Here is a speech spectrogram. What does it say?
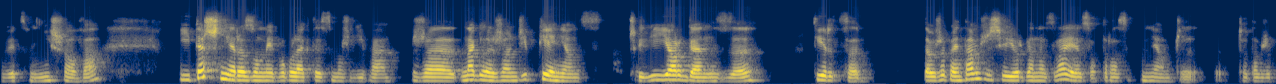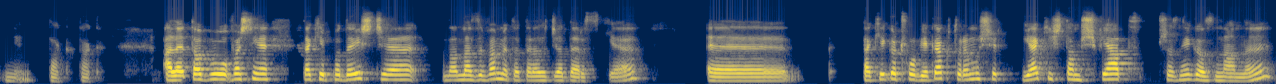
powiedzmy, niszowa. I też nie rozumie w ogóle, jak to jest możliwe, że nagle rządzi pieniądz, czyli Jorgen z Tirce. Dobrze pamiętam, że się Jurga nazywa? Jezu, teraz zapomniałam, czy, czy dobrze, nie, tak, tak. Ale to było właśnie takie podejście no nazywamy to teraz dziaderskie, e, takiego człowieka, któremu się jakiś tam świat przez niego znany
